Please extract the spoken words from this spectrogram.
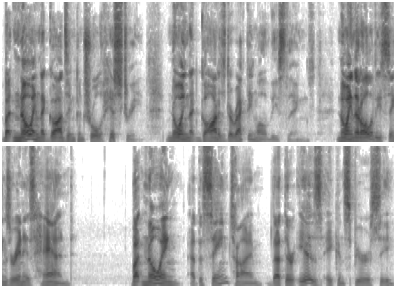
But knowing that God's in control of history, knowing that God is directing all of these things, knowing that all of these things are in his hand, but knowing at the same time that there is a conspiracy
